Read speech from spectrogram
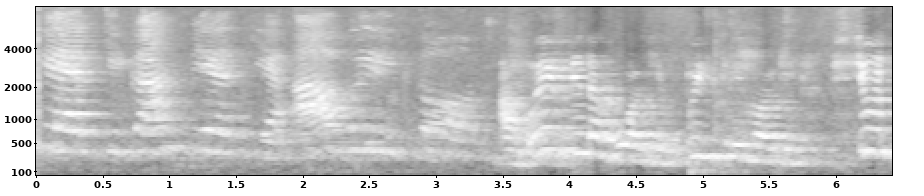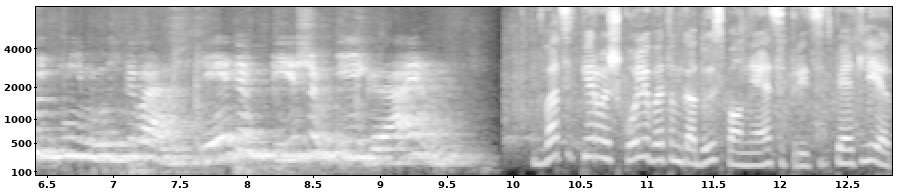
детки, конфетки, а вы кто? А мы педагоги, быстрые ноги. Все с детьми мы успеваем. Лепим, пишем и играем. 21-й школе в этом году исполняется 35 лет.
